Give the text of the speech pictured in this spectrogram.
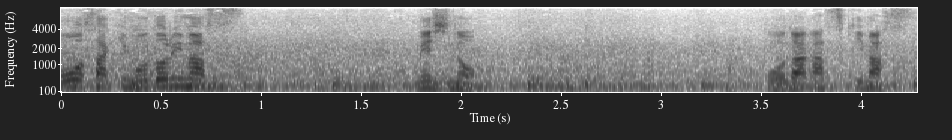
大崎戻ります。飯野小田がつきます。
